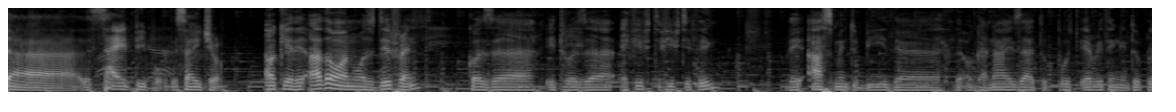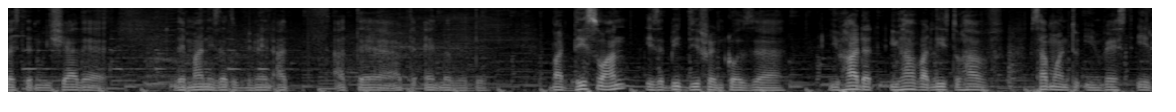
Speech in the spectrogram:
uh, the side people, the side show? Okay, the other one was different because uh, it was uh, a 50 50 thing. They asked me to be the, the organizer to put everything into place, then we share the, the monies that will be made at, at, the, at the end of the day. But this one is a bit different because uh, you, had at, you have at least to have someone to invest in.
